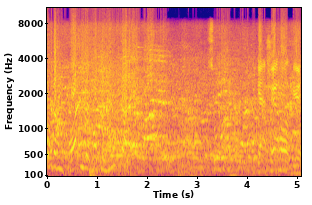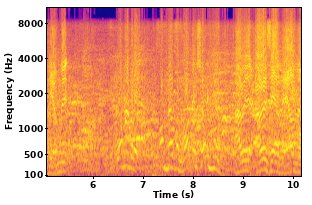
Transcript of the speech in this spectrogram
Robert having fought you with fucking So You get a shit hot you hear me? I remember I'm Melbourne Rugby sitting here. I was I was there the helmet.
